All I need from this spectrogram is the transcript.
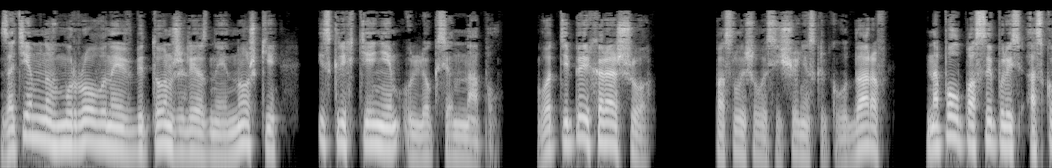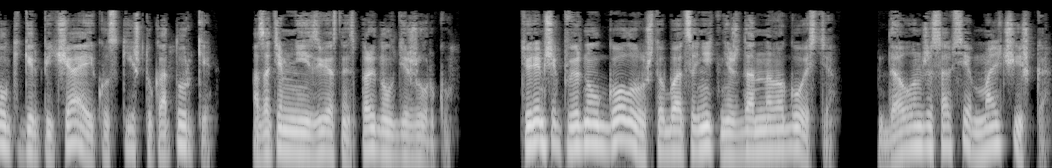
затем на вмурованные в бетон железные ножки и с кряхтением улегся на пол. «Вот теперь хорошо!» Послышалось еще несколько ударов, на пол посыпались осколки кирпича и куски штукатурки, а затем неизвестный спрыгнул в дежурку. Тюремщик повернул голову, чтобы оценить нежданного гостя. Да он же совсем мальчишка.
